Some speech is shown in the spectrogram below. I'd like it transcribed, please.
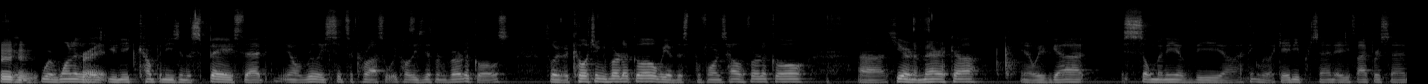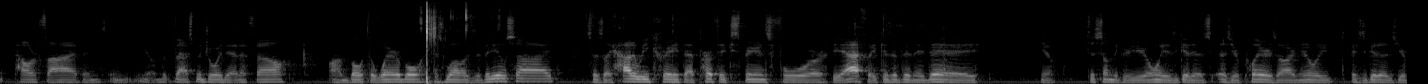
Mm-hmm. we're one of the right. unique companies in the space that you know really sits across what we call these different verticals so we have a coaching vertical, we have this performance health vertical. Uh, here in America, you know, we've got so many of the, uh, I think we're like 80%, 85% Power Five, and, and you know the vast majority of the NFL on both the wearable as well as the video side. So it's like, how do we create that perfect experience for the athlete? Because at the end of the day, you know, to some degree, you're only as good as, as your players are, and you're only as good as your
